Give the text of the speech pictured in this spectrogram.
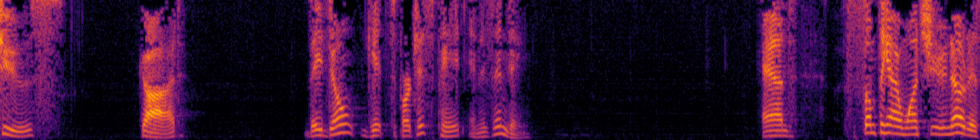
choose God, they don't get to participate in his ending. And something I want you to notice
